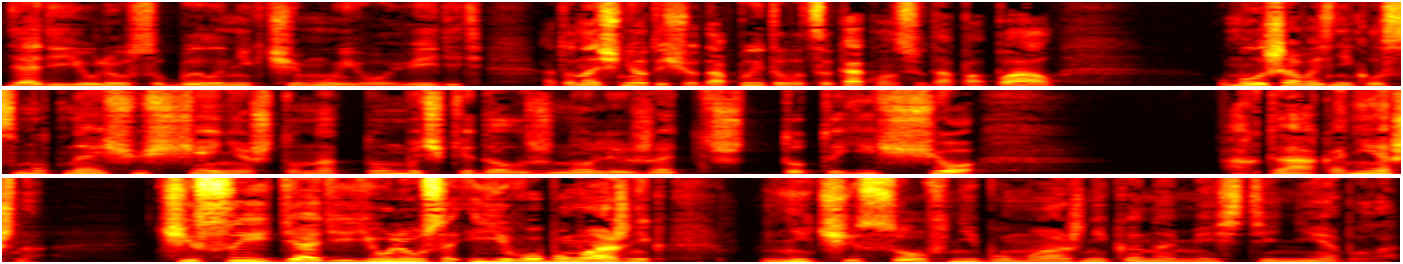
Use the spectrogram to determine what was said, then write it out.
Дяде Юлиусу было ни к чему его видеть, а то начнет еще допытываться, как он сюда попал. У малыша возникло смутное ощущение, что на тумбочке должно лежать что-то еще. Ах да, конечно, часы дяди Юлиуса и его бумажник — ни часов, ни бумажника на месте не было.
